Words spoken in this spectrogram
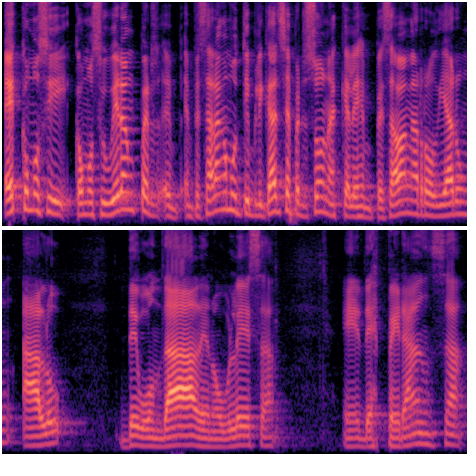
es como si, como si hubieran, em, empezaran a multiplicarse personas que les empezaban a rodear un halo de bondad, de nobleza, eh, de esperanza,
